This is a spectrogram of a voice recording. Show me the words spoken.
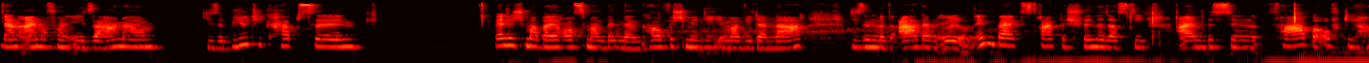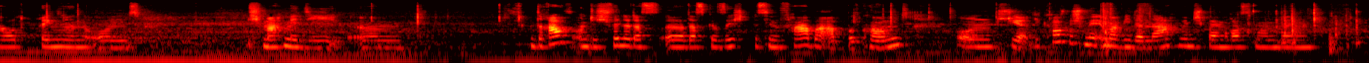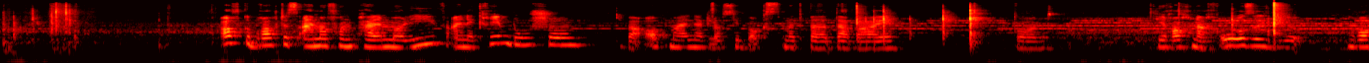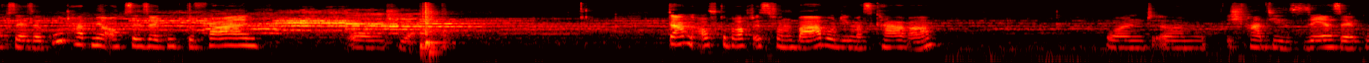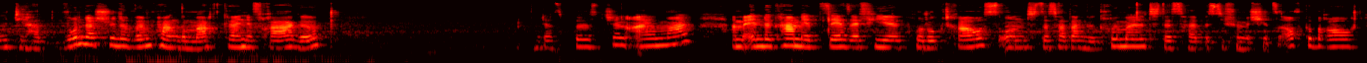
Dann einmal von Isana, diese Beauty-Kapseln. Wenn ich mal bei Rossmann bin, dann kaufe ich mir die immer wieder nach. Die sind mit Arganöl und Ingwer-Extrakt. Ich finde, dass die ein bisschen Farbe auf die Haut bringen und ich mache mir die ähm, drauf und ich finde, dass äh, das Gesicht ein bisschen Farbe abbekommt. Und ja, die kaufe ich mir immer wieder nach, wenn ich beim Rossmann bin. Ist einmal von Palmolive eine Cremedusche. Die war auch mal in der Glossy Box mit dabei. Und die roch nach Rose. Die roch sehr, sehr gut. Hat mir auch sehr, sehr gut gefallen. Und ja. Dann aufgebraucht ist von Barbo die Mascara. Und ähm, ich fand die sehr, sehr gut. Die hat wunderschöne Wimpern gemacht, keine Frage. Das Bürstchen einmal. Am Ende kam jetzt sehr, sehr viel Produkt raus und das hat dann gekrümmelt. Deshalb ist die für mich jetzt aufgebraucht.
